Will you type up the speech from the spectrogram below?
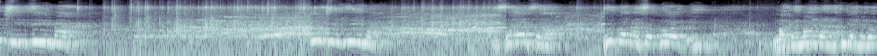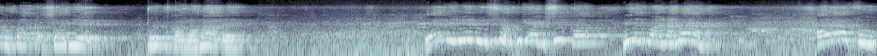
nchi nzima, nchi nzima. Sasa tuko masokoni, makamanda anakuja midoko mbatu, washikaji tuwe tukaandamane. Yaani mimi nisipokuja mshiko nije kuandamana. Alafu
